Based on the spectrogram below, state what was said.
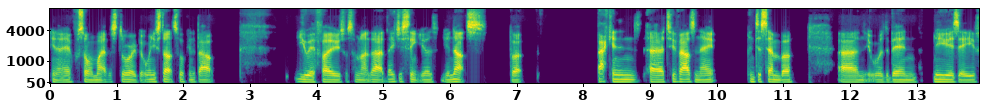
you know someone might have a story but when you start talking about UFOs or something like that they just think you're you're nuts but back in uh, 2008 in December um, it would have been New Year's Eve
